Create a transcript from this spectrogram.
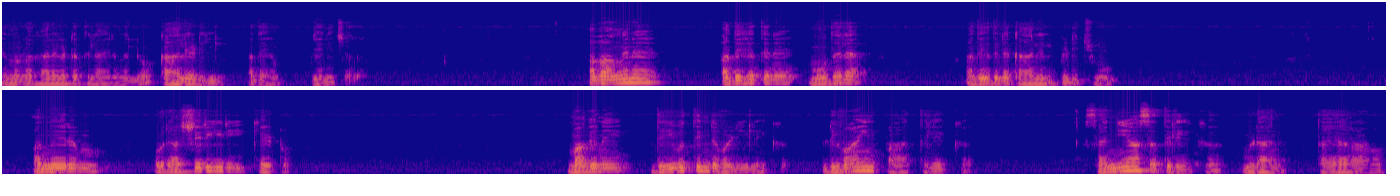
എന്നുള്ള കാലഘട്ടത്തിലായിരുന്നല്ലോ കാലടിയിൽ അദ്ദേഹം ജനിച്ചത്. അപ്പോൾ അങ്ങനെ അദ്ദേഹത്തിന് മുതല അദ്ദേഹത്തിന്റെ കാലിൽ പിടിച്ചു. അന്നേരം ഒരു അശരീരി കേട്ടു. മകനെ ദൈവത്തിന്റെ വഴിയിലേക്ക് ഡിവൈൻ പാത്തിലേക്ക് സന്യാസത്തിലേക്ക് വിടാൻ തയ്യാറാണോ?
